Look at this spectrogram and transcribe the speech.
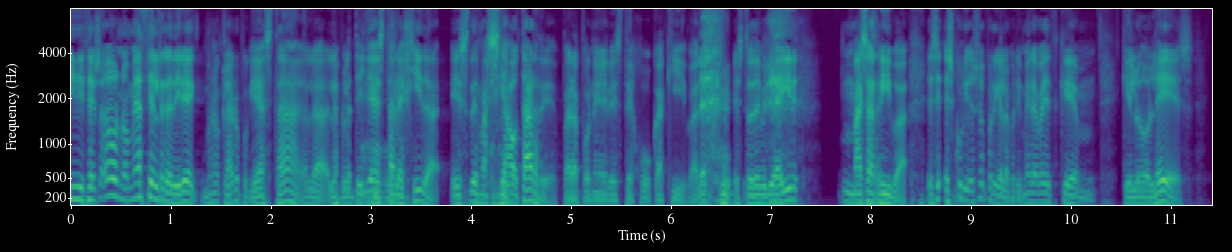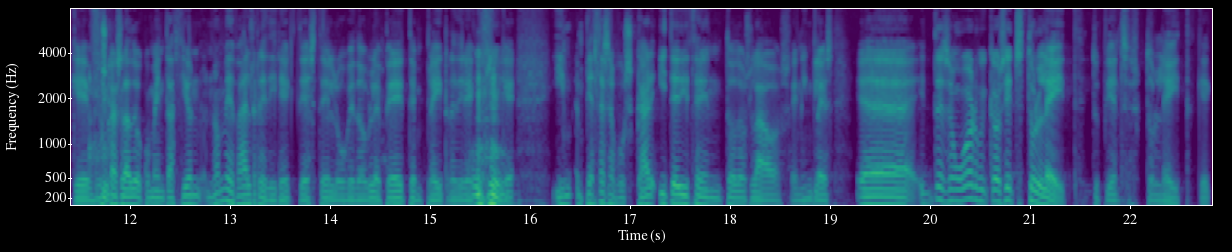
Y dices, oh, no me hace el redirect. Bueno, claro, porque ya está, la, plantilla ya está elegida. Es demasiado tarde para poner este hook aquí, ¿vale? Esto debería ir más arriba. Es, curioso porque la primera vez que, lo lees, que buscas la documentación, no me va el redirect, este, el WP template redirect, no sé qué, y empiezas a buscar y te dice en todos lados, en inglés, eh, it doesn't work because it's too late. Tú piensas, too late. ¿Qué,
